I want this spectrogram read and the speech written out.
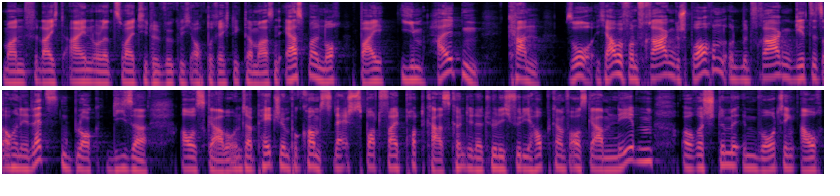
man vielleicht ein oder zwei Titel wirklich auch berechtigtermaßen erstmal noch bei ihm halten kann? So, ich habe von Fragen gesprochen und mit Fragen geht es jetzt auch in den letzten Block dieser Ausgabe. Unter patreon.com slash spotfight podcast könnt ihr natürlich für die Hauptkampfausgaben neben eurer Stimme im Voting auch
